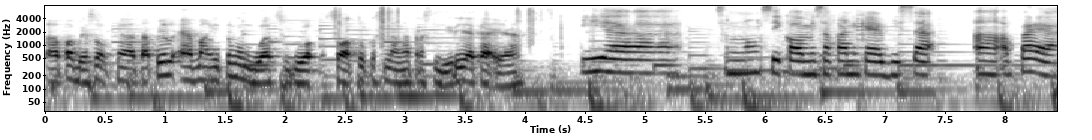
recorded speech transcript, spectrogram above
apa besoknya, tapi emang itu membuat sebuah suatu kesenangan tersendiri ya kak ya. iya seneng sih kalau misalkan kayak bisa eh, apa ya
